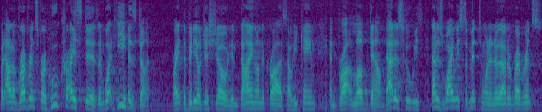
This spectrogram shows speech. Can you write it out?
but out of reverence for who Christ is and what he has done right? The video just showed him dying on the cross, how he came and brought love down. That is who we that is why we submit to one another out of reverence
